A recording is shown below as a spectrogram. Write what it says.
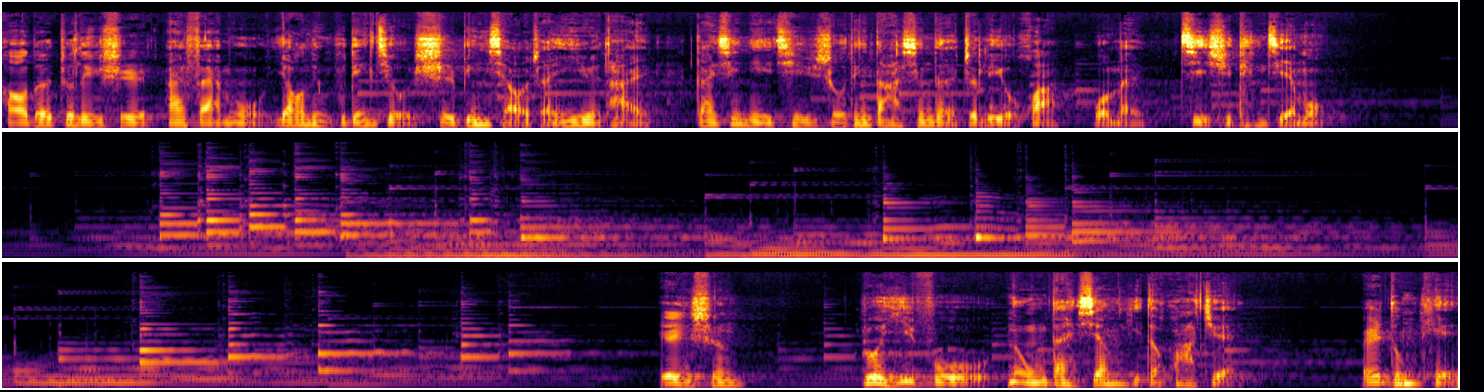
好的，这里是 FM 幺零五点九士兵小站音乐台，感谢你继续收听大兴的这里有话，我们继续听节目。人生若一幅浓淡相宜的画卷，而冬天。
